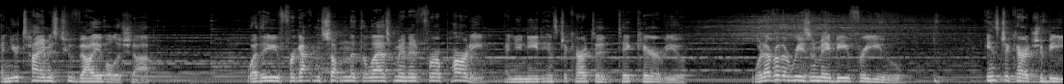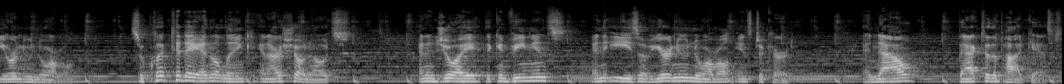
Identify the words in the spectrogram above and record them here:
and your time is too valuable to shop, whether you've forgotten something at the last minute for a party and you need Instacart to take care of you, whatever the reason may be for you, Instacart should be your new normal. So click today on the link in our show notes and enjoy the convenience and the ease of your new normal Instacart. And now, back to the podcast.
